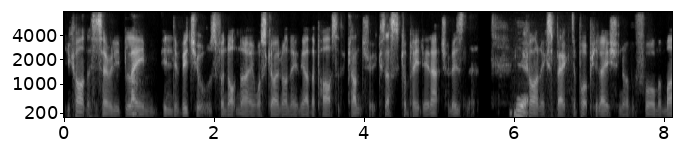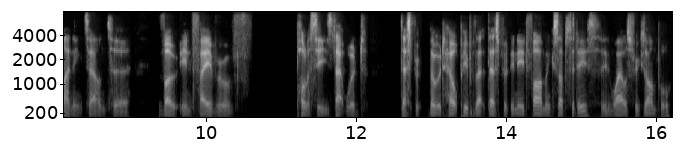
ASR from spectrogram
you can't necessarily blame individuals for not knowing what's going on in the other parts of the country because that's completely natural, isn't it? You can't expect a population of a former mining town to vote in favour of policies that would desperate that would help people that desperately need farming subsidies in Wales, for example.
